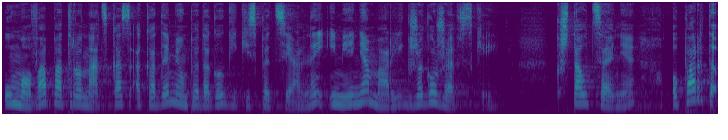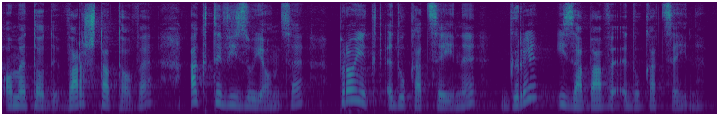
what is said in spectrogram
Umowa patronacka z Akademią Pedagogiki Specjalnej imienia Marii Grzegorzewskiej. Kształcenie oparte o metody warsztatowe, aktywizujące, projekt edukacyjny, gry i zabawy edukacyjne.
